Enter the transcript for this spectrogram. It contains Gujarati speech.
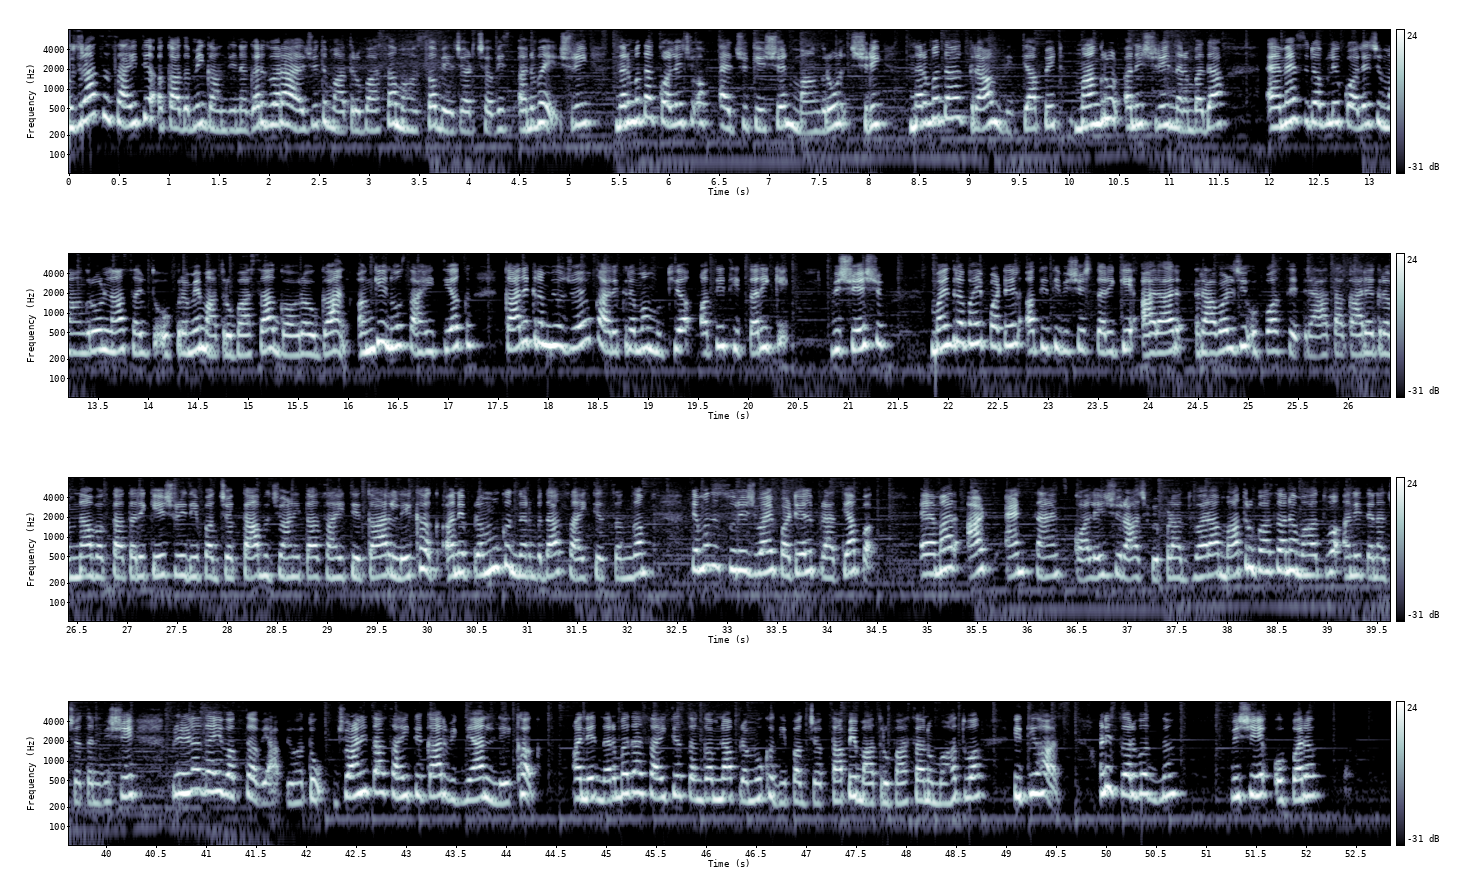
ગુજરાત સાહિત્ય અકાદમી ગાંધીનગર દ્વારા આયોજિત માતૃભાષા મહોત્સવ બે હજાર છવ્વીસ અન્વયે Shri Narmada college of education Mangrol Shri Narmada Gram Vidyapith Mangrol અને શ્રી નર્મદા એમએસડબલ્યુ કોલેજ માંગરોળના સંયુક્ત ઉપક્રમે માતૃભાષા ગૌરવ ગાન અંગેનો સાહિત્યક કાર્યક્રમ યોજાયો. કાર્યક્રમમાં મુખ્ય અતિથિ તરીકે વિશેષ મહેન્દ્રભાઈ પટેલ અતિથિ વિશેષ તરીકે આર આર રાવળજી ઉપસ્થિત રહ્યા હતા. કાર્યક્રમના વક્તા તરીકે શ્રી દીપક જગતાપ, જાણીતા સાહિત્યકાર, લેખક અને પ્રમુખ નર્મદા સાહિત્ય સંગમ તેમજ સુરેશભાઈ પટેલ, પ્રાધ્યાપક, MR arts and science college, Rajpipla દ્વારા માતૃભાષાના મહત્વ અને તેના જતન વિશે પ્રેરણાદાયી વક્તવ્ય આપ્યું હતું. જાણીતા સાહિત્યકાર, વિજ્ઞાન લેખક અને નર્મદા સાહિત્ય સંગમના પ્રમુખ દીપક જગતાપે માતૃભાષાનું મહત્વ, ઇતિહાસ અને સર્વજ્ઞ વિશે ઉપર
